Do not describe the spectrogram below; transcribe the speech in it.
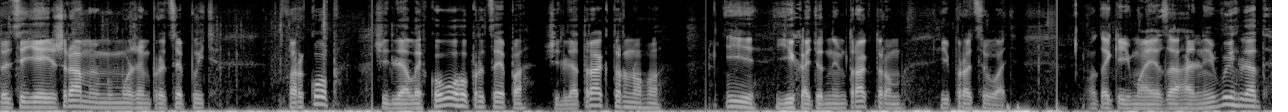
До цієї ж рами ми можемо прицепити фаркоп, чи для легкового прицепа, чи для тракторного. І їхати одним трактором і працювати. Отакий має загальний вигляд.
